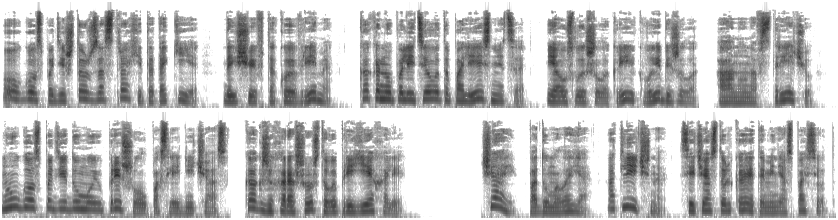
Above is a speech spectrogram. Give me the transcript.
О, господи, что ж за страхи-то такие? Да еще и в такое время. Как оно полетело-то по лестнице? Я услышала крик, выбежала, а оно навстречу. Ну, господи, думаю, пришел последний час. Как же хорошо, что вы приехали. «Чай», — подумала я. «Отлично, сейчас только это меня спасет.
